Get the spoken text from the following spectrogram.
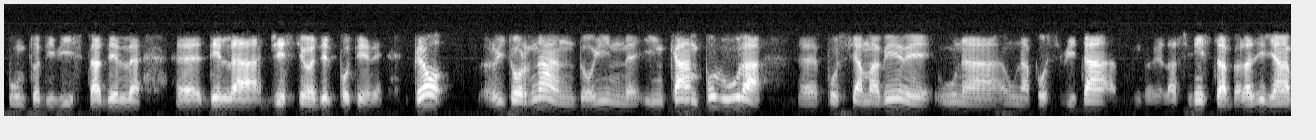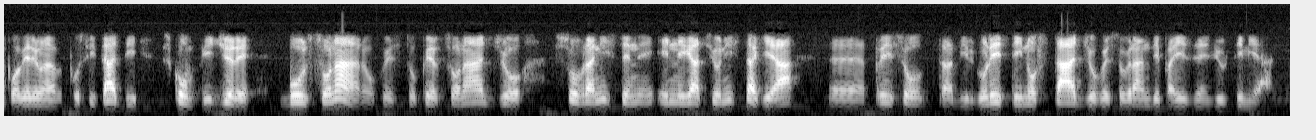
punto di vista del, eh, della gestione del potere. Però ritornando in, in campo Lula eh, possiamo avere una, una, possibilità, la sinistra brasiliana può avere una possibilità di sconfiggere Bolsonaro, questo personaggio sovranista e negazionista che ha eh, preso, tra virgolette, in ostaggio questo grande paese negli ultimi anni.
